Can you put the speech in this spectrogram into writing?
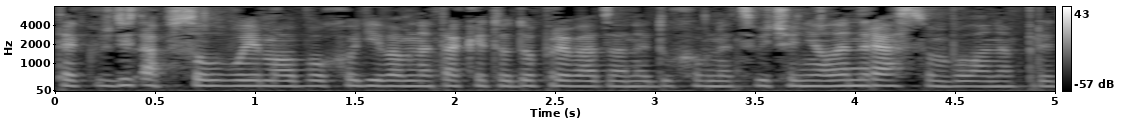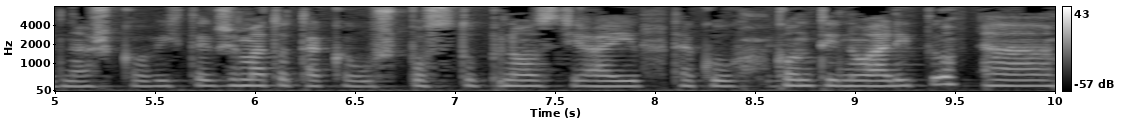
tak vždy absolvujem alebo chodívam na takéto doprevádzané duchovné cvičenia. Len raz som bola na prednáškových, takže má to takú už postupnosť aj takú kontinualitu. A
